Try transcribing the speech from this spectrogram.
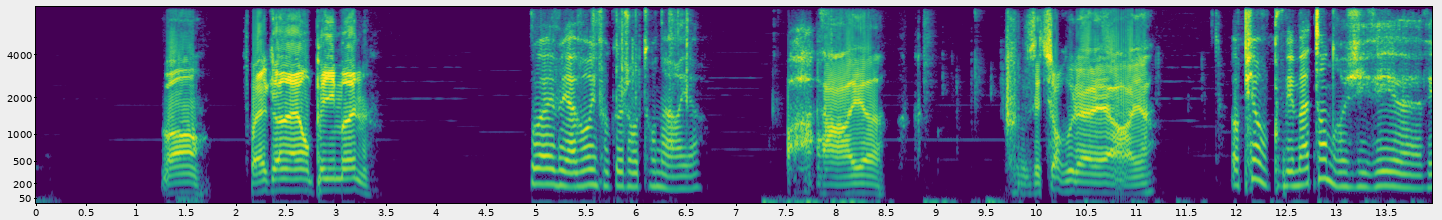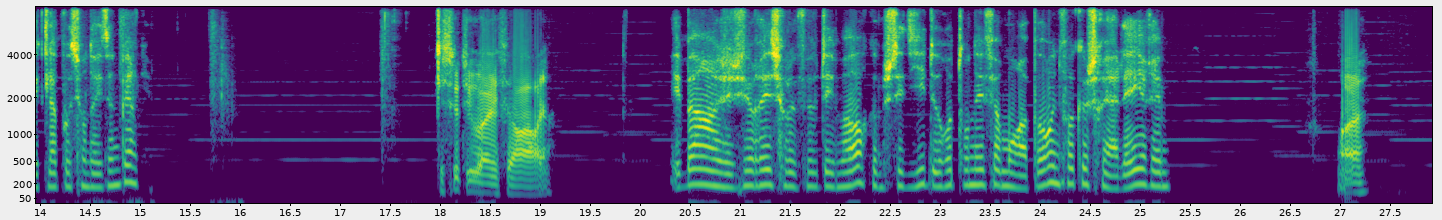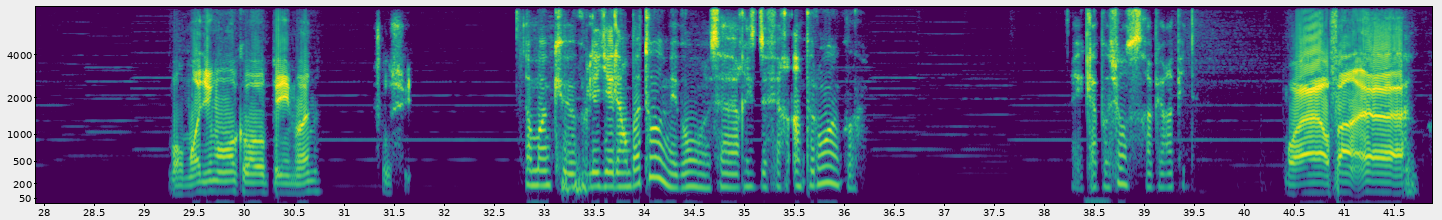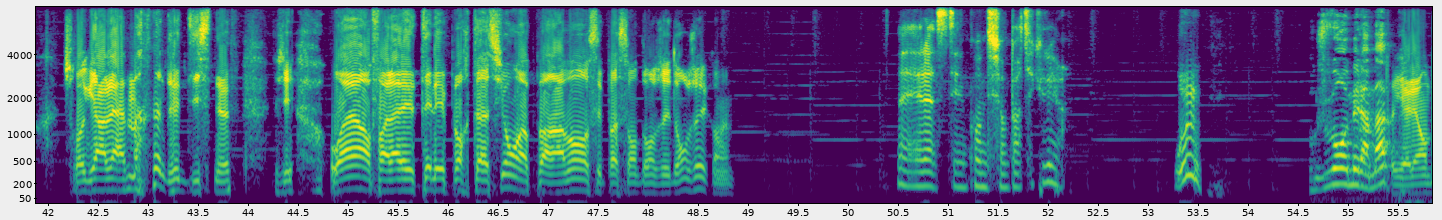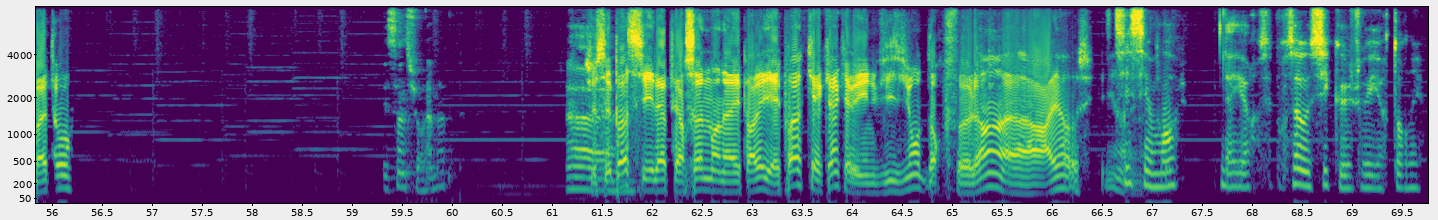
Bon, je croyais qu'on allait en Paymon. ouais, mais avant, il faut que je retourne à Aria. Ah, Aria. Vous êtes sûr que vous voulez aller à Aria Au pire, vous pouvez m'attendre, j'y vais euh, avec la potion d'Eisenberg. Qu'est-ce que tu vas aller faire à Aria Eh ben, j'ai juré sur le feu des morts, comme je t'ai dit, de retourner faire mon rapport une fois que je serai à l'ARM. Ouais. Bon, moi, du moment qu'on va au Paymon, je vous suis. À moins que vous vouliez y aller en bateau, mais bon, ça risque de faire un peu loin, quoi. Avec la potion, ce sera plus rapide. Ouais, enfin, euh, je regarde la main de 19. Je dis, ouais, enfin, la téléportation, apparemment, c'est pas sans danger, danger quand même. Mais là, c'était une condition particulière. Oui, Donc je vous remets la map. on peut y aller en bateau. Dessin sur la map. Je sais pas si la personne m'en avait parlé. Il y avait pas quelqu'un qui avait une vision d'orphelin à Aria aussi Si, un c'est moi. D'ailleurs, c'est pour ça aussi que je vais y retourner.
